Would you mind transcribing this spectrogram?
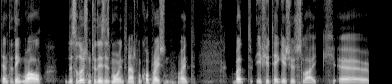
tend to think, well, the solution to this is more international cooperation, right? But if you take issues like, uh,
